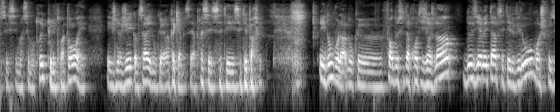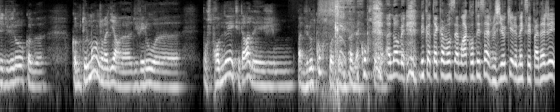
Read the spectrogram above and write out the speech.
c'est mon truc, tous les trois temps, et, et je nageais comme ça, et donc euh, impeccable. Après, c'était parfait. Et donc voilà, donc euh, fort de cet apprentissage-là. Deuxième étape, c'était le vélo. Moi, je faisais du vélo comme comme tout le monde, on va dire, euh, du vélo pour se promener, etc. Mais pas de vélo de course, quoi. pas de la course. ah non, mais, mais quand t'as commencé à me raconter ça, je me suis dit, ok, le mec sait pas nager,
